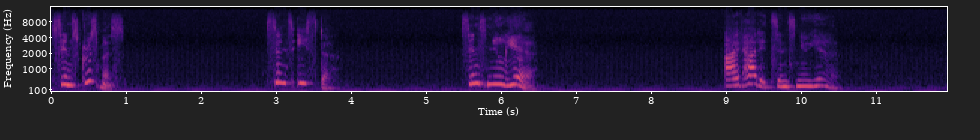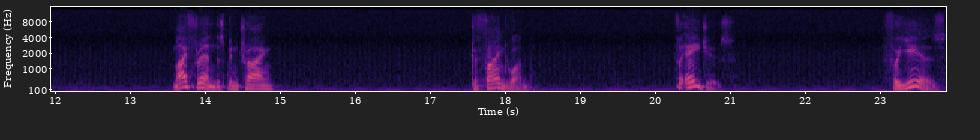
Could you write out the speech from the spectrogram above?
since Christmas. Since Easter. Since New Year. I've had it since New Year. My friend has been trying... To find one. For ages. For years.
